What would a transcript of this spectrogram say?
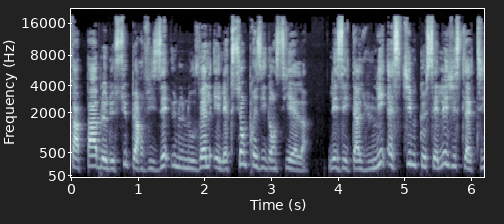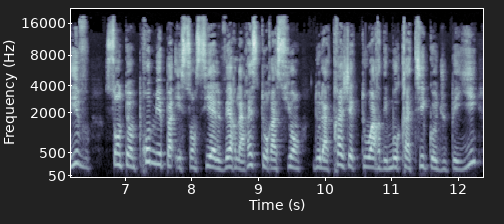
capable de superviser une nouvelle élection présidentielle. Les États-Unis estiment que ces législatives sont un premier pas essentiel vers la restauration de la trajectoire démocratique du pays,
